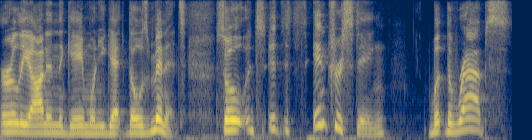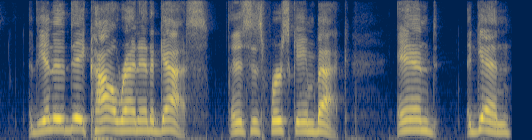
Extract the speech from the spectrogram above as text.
early on in the game when you get those minutes. So it's it's interesting, but the Raps at the end of the day, Kyle ran out of gas, and it's his first game back. And again,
